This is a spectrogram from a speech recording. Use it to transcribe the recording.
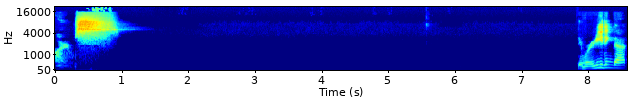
arms. They were reading that.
